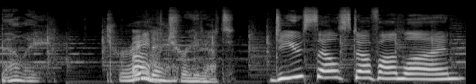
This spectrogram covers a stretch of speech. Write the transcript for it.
belly. Treat Oh, it. treat it. Do you sell stuff online?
